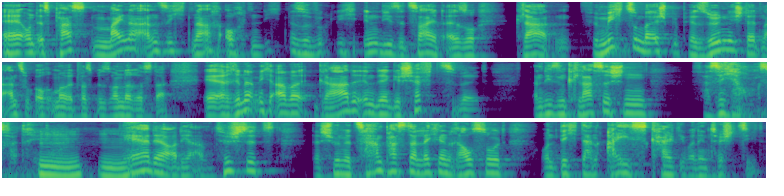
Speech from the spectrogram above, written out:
Äh, und es passt meiner Ansicht nach auch nicht mehr so wirklich in diese Zeit. Also Klar, für mich zum Beispiel persönlich stellt ein Anzug auch immer etwas Besonderes dar. Er erinnert mich aber gerade in der Geschäftswelt an diesen klassischen Versicherungsvertreter. Mhm, mh. Der, der, der am Tisch sitzt, das schöne Zahnpasta-Lächeln rausholt und dich dann eiskalt über den Tisch zieht.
